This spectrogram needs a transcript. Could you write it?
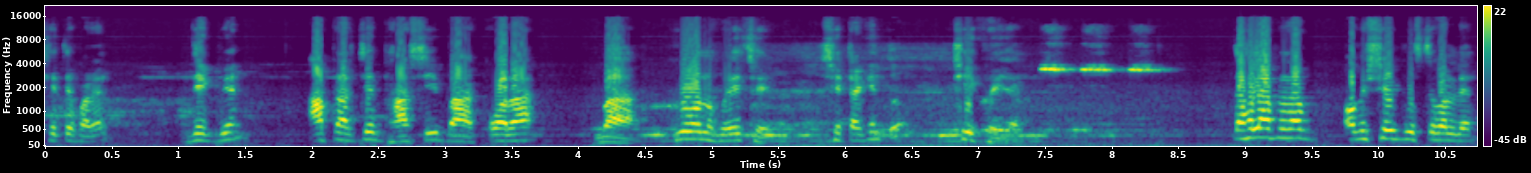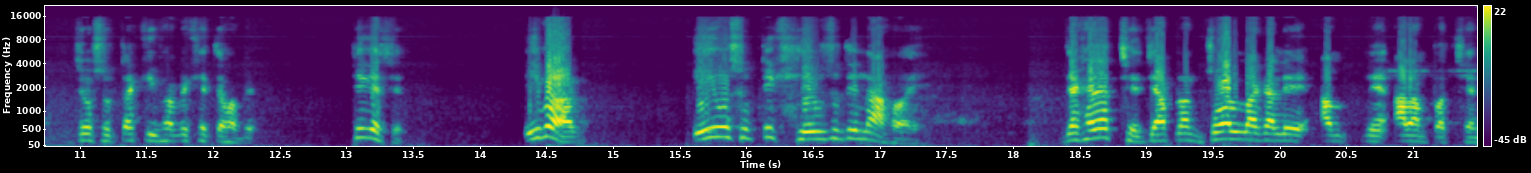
খেতে পারেন, দেখবেন আপনার যে ভাসি বা করা বা ক্রোন হয়েছে, সেটা কিন্তু ঠিক হয়ে যাবে। তাহলে আপনারা অবশ্যই বুঝতে পারলেন যে ওষুধটা কীভাবে খেতে হবে। ঠিক আছে? এবার এই ওষুধটি খেয়েও যদি না হয়, দেখা যাচ্ছে যে আপনার জল লাগালে আপনি আরাম পাচ্ছেন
